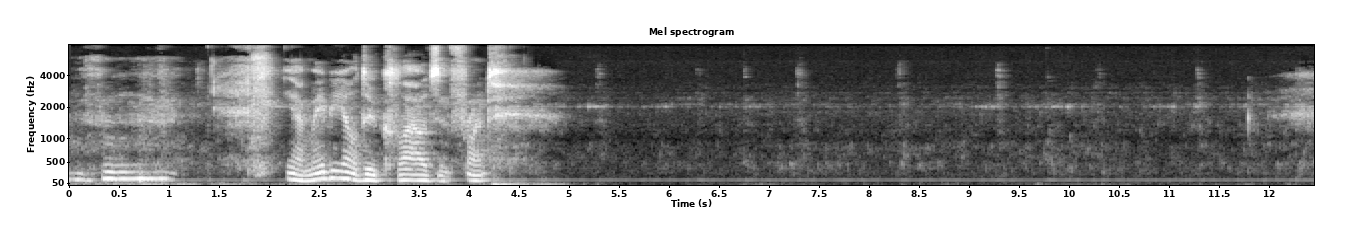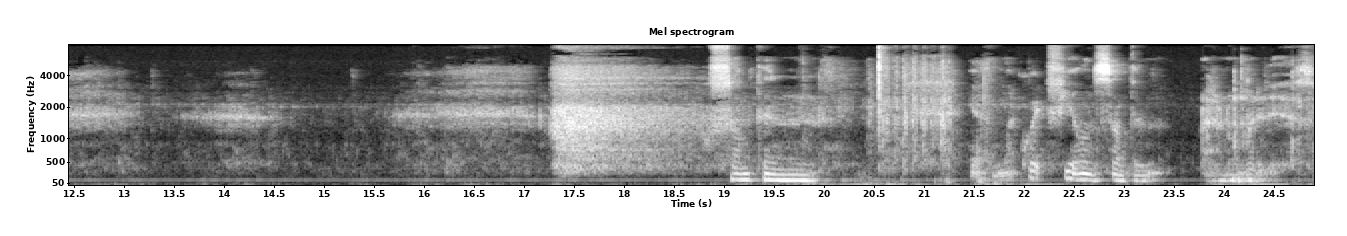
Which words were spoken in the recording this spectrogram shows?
Mm-hmm. Yeah, maybe I'll do clouds in front. Something. Yeah, I'm not quite feeling something. I don't know what it is.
